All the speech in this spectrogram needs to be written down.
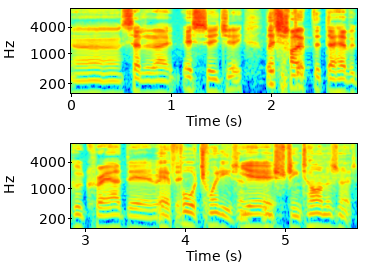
uh, Saturday SCG. Let's just hope that they have a good crowd there. Yeah, at four twenty is an Yeah. interesting time, isn't it?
